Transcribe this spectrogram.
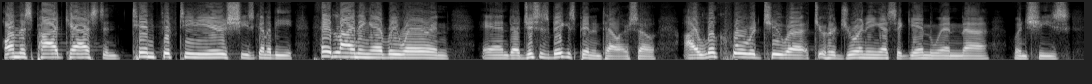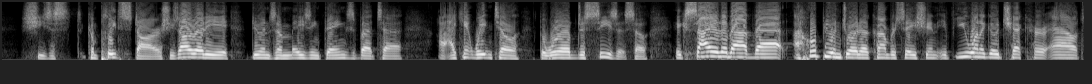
on this podcast. In 10, 15 years, she's going to be headlining everywhere and and uh, just as big as Penn and Teller. So I look forward to uh, to her joining us again when uh, when she's she's a complete star. She's already doing some amazing things, but uh, I, I can't wait until the world just sees it. So excited about that. I hope you enjoyed our conversation. If you want to go check her out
